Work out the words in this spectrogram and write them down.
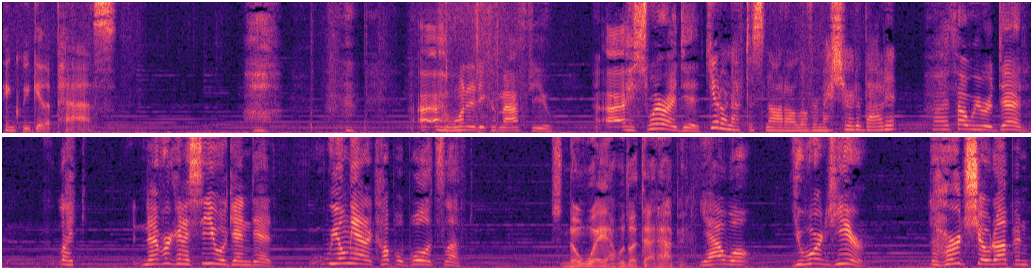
think we get a pass. I, I wanted to come after you. I, I swear I did. You don't have to snot all over my shirt about it. I thought we were dead. Like, never gonna see you again dead. We only had a couple bullets left. There's no way I would let that happen. Yeah, well, you weren't here. The herd showed up and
